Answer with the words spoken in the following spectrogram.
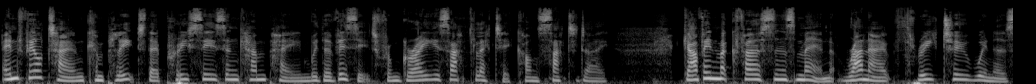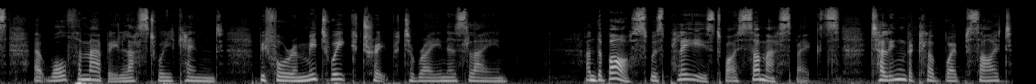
Enfield Town complete their pre-season campaign with a visit from Grays Athletic on Saturday. Gavin McPherson's men ran out 3-2 winners at Waltham Abbey last weekend before a midweek trip to Rayners Lane. And the boss was pleased by some aspects, telling the club website,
